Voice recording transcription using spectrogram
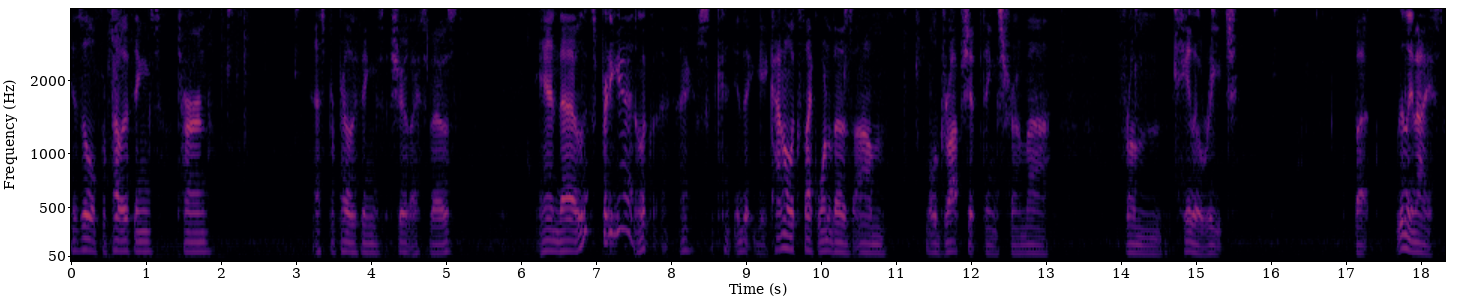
his little propeller things turn as propeller things should, I suppose. And uh, it looks pretty good. It looks, it, it kind of looks like one of those um, little dropship things from uh, from Halo Reach. But really nice.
